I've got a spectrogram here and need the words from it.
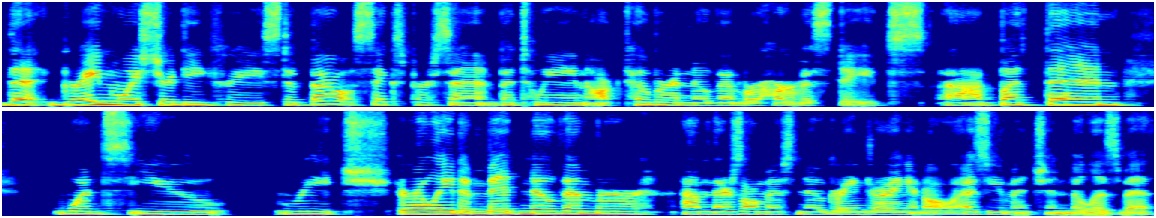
that grain moisture decreased about 6% between October and November harvest dates. Uh, but then once you reach early to mid November, um, there's almost no grain drying at all, as you mentioned, Elizabeth.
